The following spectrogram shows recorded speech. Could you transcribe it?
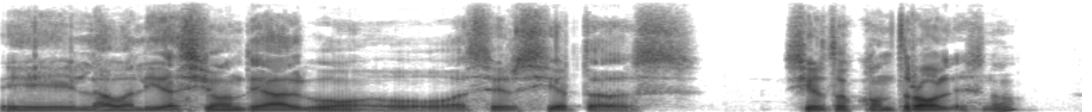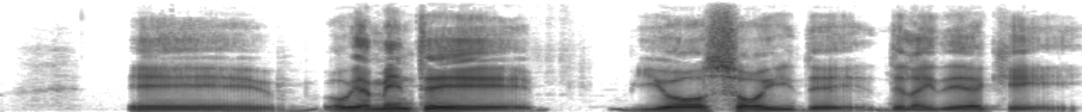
eh, la validación de algo o hacer ciertas, ciertos controles, ¿no? Eh, obviamente yo soy de, de la idea que,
